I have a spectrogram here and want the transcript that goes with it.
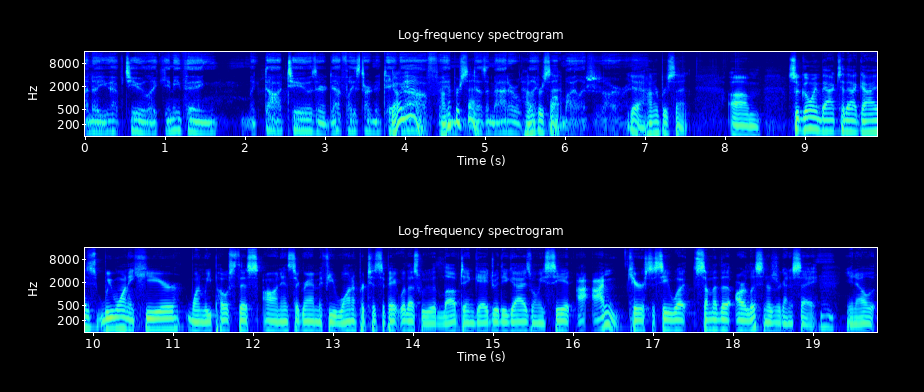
I know you have too. Like anything, like dot twos are definitely starting to take Oh, yeah, off. 100%. Doesn't matter like 100%. what mileages are. Right? Yeah, hundred percent. Um, so going back to that, guys, we want to hear when we post this on Instagram. If you want to participate with us, we would love to engage with you guys when we see it. I, I'm curious to see what some of the our listeners are going to say. Hmm. You know,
